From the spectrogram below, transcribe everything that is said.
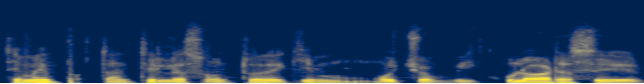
tema importante el asunto de que muchos vínculos ahora se,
